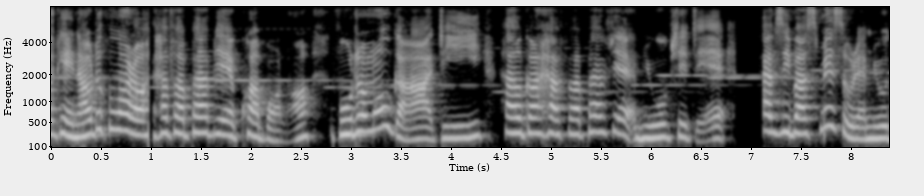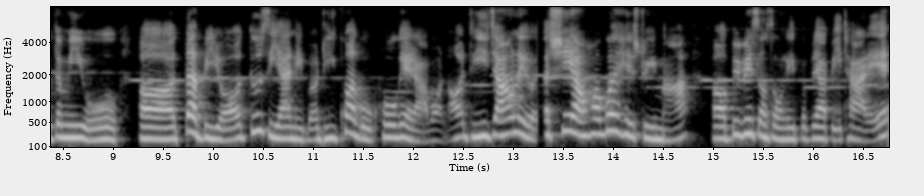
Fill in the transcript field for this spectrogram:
Okay နောက်တစ်ခုကတော့ Hufflepuff ရဲ့ခွက်ပေါ့နော် Voldemort ကဒီ Helga Hufflepuff ရဲ့အမျိုးဖြစ်တဲ့ Hepzibah Smith ဆိုတဲ့မျိုးသမီးကိုအာတက်ပြီးတော့သူ့စီကနေပြီးတော့ဒီခွက်ကိုခိုးခဲ့တာပေါ့နော်ဒီအကြောင်းတွေကိုအရှိအောင် Hogwarts History မှာအာပြပြစုံစုံလေးပြပြပေးထားတယ်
